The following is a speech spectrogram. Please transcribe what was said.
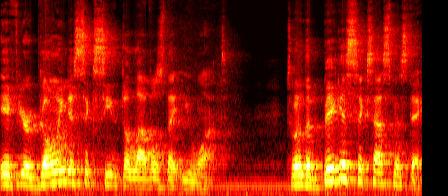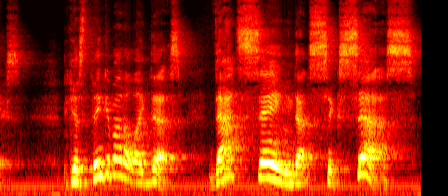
if you're going to succeed at the levels that you want. It's one of the biggest success mistakes. Because think about it like this that's saying that success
